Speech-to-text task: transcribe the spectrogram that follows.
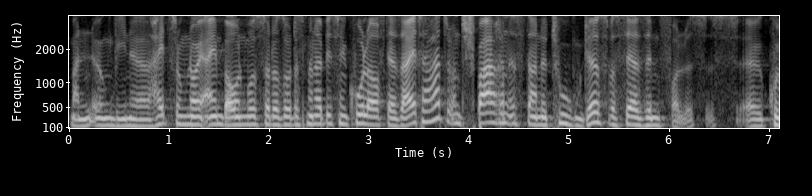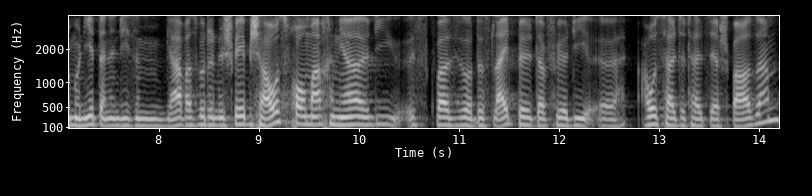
man irgendwie eine Heizung neu einbauen muss oder so, dass man ein bisschen Kohle auf der Seite hat. Und Sparen ist da eine Tugend, das ist was sehr Sinnvolles. Es äh, kulminiert dann in diesem, ja, was würde eine schwäbische Hausfrau machen? Ja, die ist quasi so das Leitbild dafür, die äh, haushaltet halt sehr sparsam.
